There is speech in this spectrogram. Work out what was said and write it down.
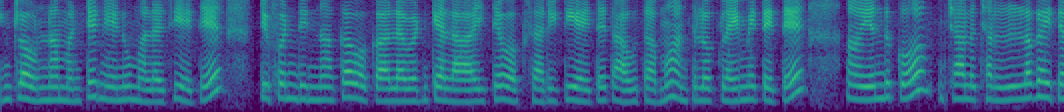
ఇంట్లో ఉన్నామంటే నేను మలసి అయితే టిఫిన్ తిన్నాక ఒక లెవెన్కి అలా అయితే ఒకసారి టీ అయితే తాగుతాము. అంతలో క్లైమేట్ అయితే ఎందుకో చాలా చల్లగా అయితే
